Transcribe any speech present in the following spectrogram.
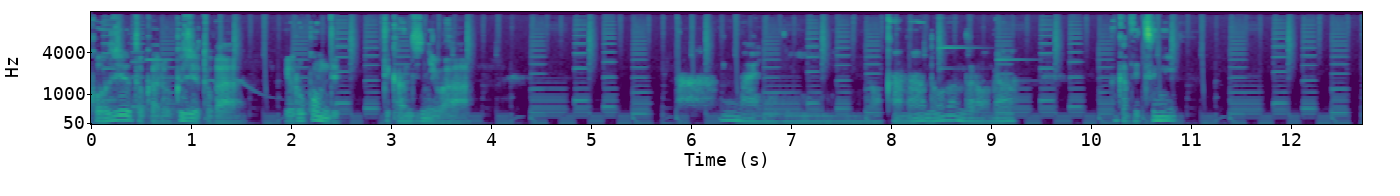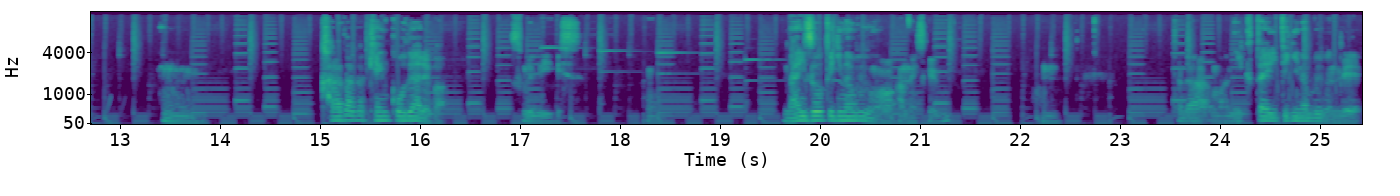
50とか60とか喜んでって感じには、なんないのかなどうなんだろうな。なんか別に、うん。体が健康であれば、それでいいです。内臓的な部分はわかんないですけどね。うん。ただ、まあ、肉体的な部分で、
